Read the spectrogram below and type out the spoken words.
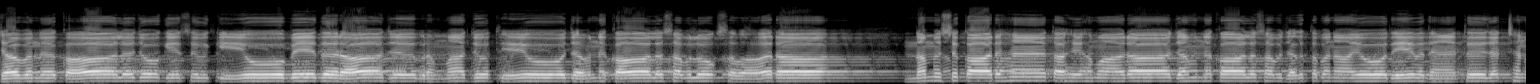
ਜਵਨ ਕਾਲ ਜੋਗੇ ਸਿਵ ਕੀਓ ਬੇਦ ਰਾਜ ਬ੍ਰਹਮਾ ਜੋ ਥਿਓ ਜਵਨ ਕਾਲ ਸਭ ਲੋਕ ਸਵਾਰਾ ਨਮਸਕਾਰ ਹੈ ਤਾਹੇ ਹਮਾਰਾ ਜਮਨ ਕਾਲ ਸਭ ਜਗਤ ਬਨਾਇਓ ਦੇਵ ਦੈਂਤ ਜਛਨ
